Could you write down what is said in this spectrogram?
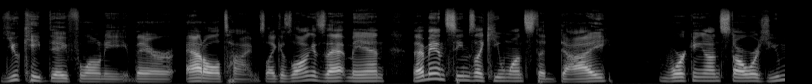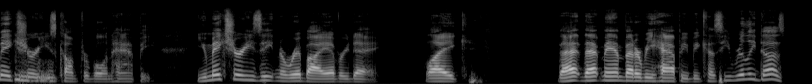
you keep Dave Filoni there at all times. Like as long as that man, that man seems like he wants to die working on Star Wars. You make sure mm-hmm. he's comfortable and happy. You make sure he's eating a ribeye every day. Like that that man better be happy because he really does.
